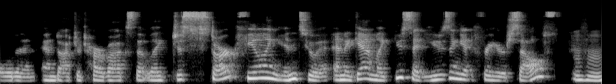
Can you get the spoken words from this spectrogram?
mm-hmm. and, and Dr. Tarbox that like just start feeling into it. And again, like you said, using it for yourself, mm-hmm.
